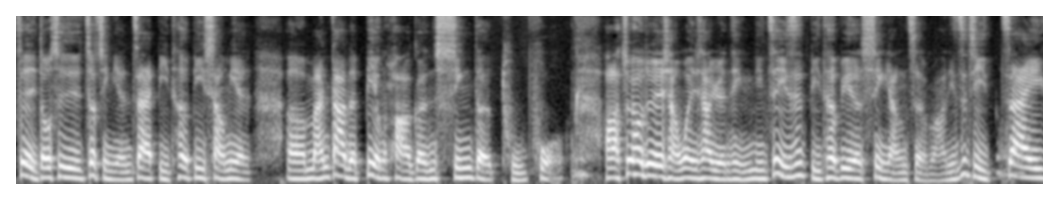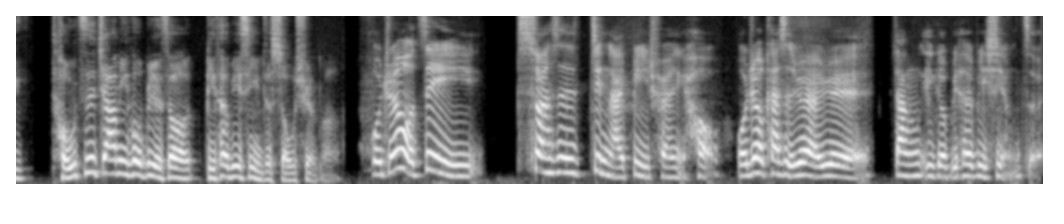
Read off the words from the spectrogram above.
这也都是这几年在比特币上面呃蛮大的变化跟新的突破。好了，最后就也想问一下袁婷，你自己是比特币的信仰者吗？你自己在投资加密货币的时候，比特币是你的首选吗？我觉得我自己算是进来币圈以后，我就开始越来越当一个比特币信仰者。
